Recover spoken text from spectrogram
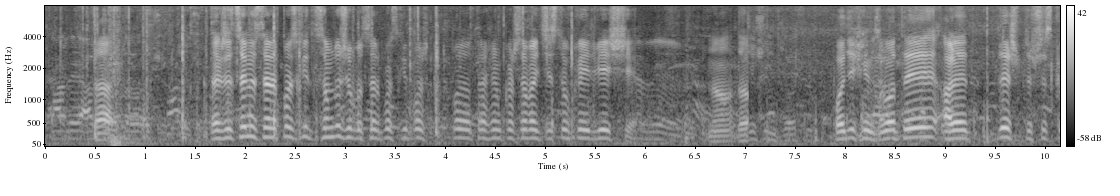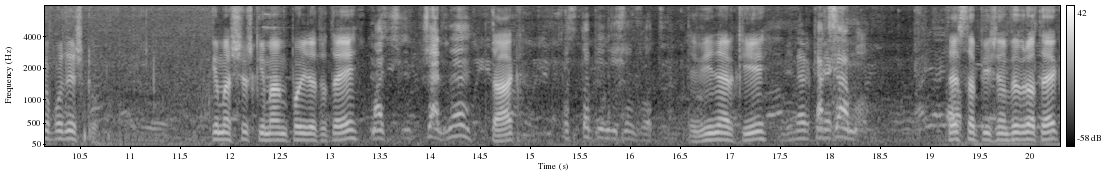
Stare, a Tak. to 80. Także ceny staropolskie to są duże, bo staropolskie posz- potrafią kosztować ci stówkę i 200. No, do, 10 zł. po 10 zł, ale dysz, to wszystko po dyszku. Jakie masz szyszki mamy po ile tutaj? Masz czarne Tak. po 150 zł. Winerki, Tak samo. Też 150, wywrotek.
